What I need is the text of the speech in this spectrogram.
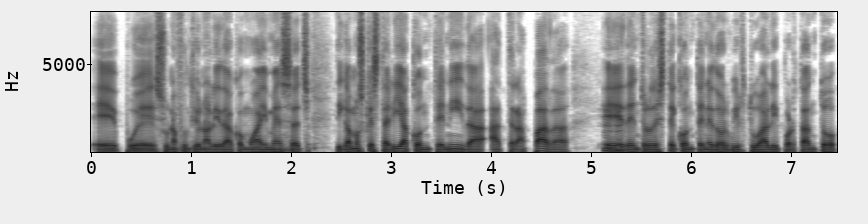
eh, pues una funcionalidad como iMessage, digamos que estaría contenida, atrapada dentro de este contenedor virtual y por tanto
